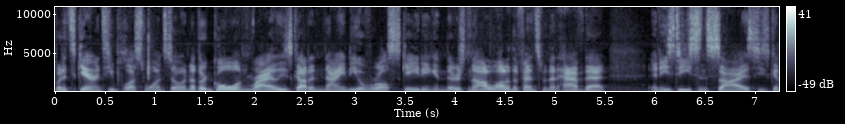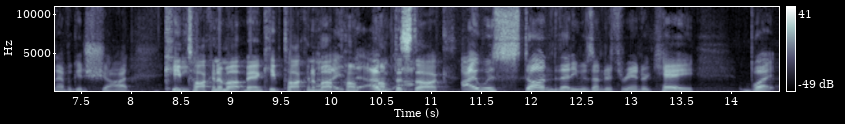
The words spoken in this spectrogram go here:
but it's guaranteed plus one. So another goal, and Rielly's got a 90 overall skating, and there's not a lot of defensemen that have that. And he's decent size. He's gonna have a good shot. Keep talking him up, man. Keep talking him up. Pump, I- pump the I- stock. I was stunned that he was under 300k, but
